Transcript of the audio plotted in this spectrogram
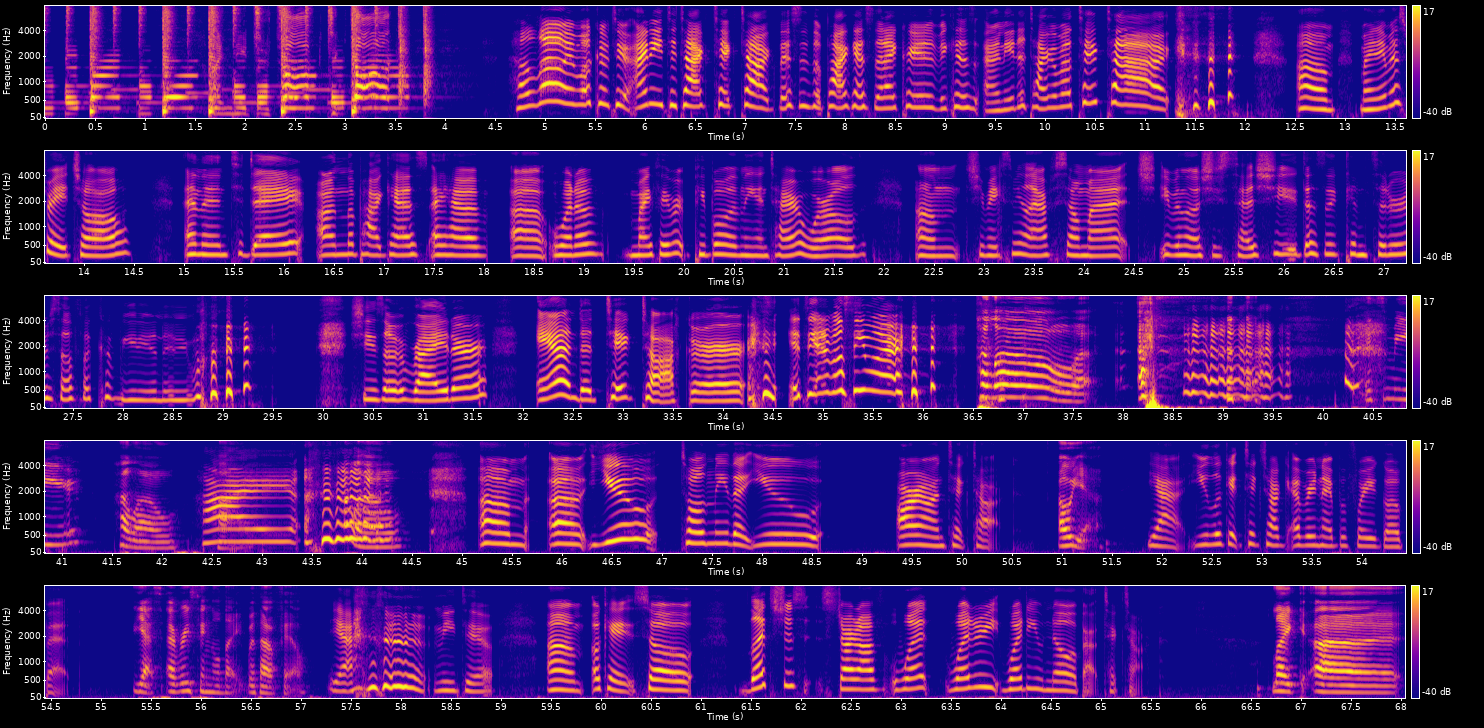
I need to talk, TikTok. Hello and welcome to I Need to Talk TikTok. This is the podcast that I created because I need to talk about TikTok. um, my name is Rachel, and then today on the podcast I have uh one of my favorite people in the entire world. Um, she makes me laugh so much, even though she says she doesn't consider herself a comedian anymore. She's a writer and a TikToker. it's Annabelle Seymour. Hello. It's me. Hello. Hi. Hello. um uh you told me that you are on TikTok. Oh yeah. Yeah, you look at TikTok every night before you go to bed. Yes, every single night without fail. Yeah. me too. Um okay, so let's just start off what what are you, what do you know about TikTok? Like uh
